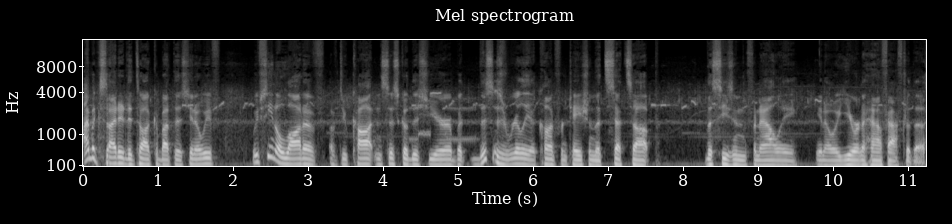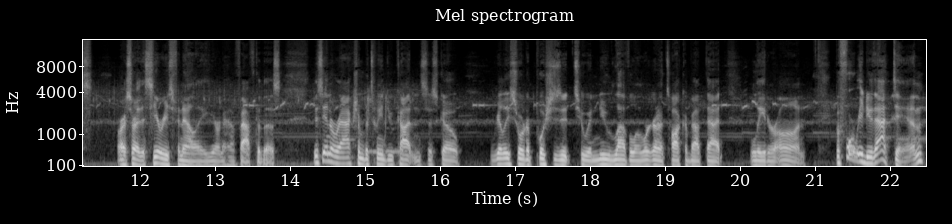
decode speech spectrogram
I'm excited to talk about this. You know, we've we've seen a lot of of Dukat and Sisko this year, but this is really a confrontation that sets up the season finale. You know, a year and a half after this, or sorry, the series finale a year and a half after this. This interaction between Dukat and Sisko really sort of pushes it to a new level, and we're going to talk about that later on. Before we do that, Dan,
